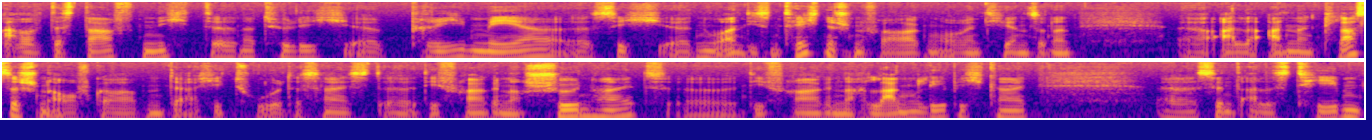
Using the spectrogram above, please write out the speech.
Aber das darf nicht äh, natürlich äh, primär äh, sich äh, nur an diesen technischen Fragen orientieren, sondern äh, alle anderen klassischen Aufgaben der Architektur, das heißt äh, die Frage nach Schönheit, die Frage nach Langlebigkeit, sind alles Themen,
